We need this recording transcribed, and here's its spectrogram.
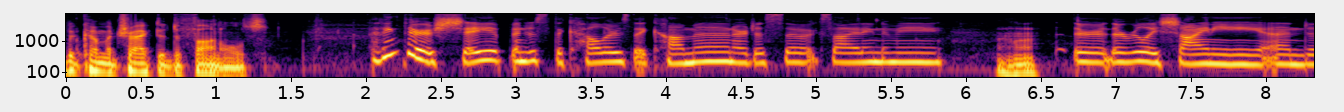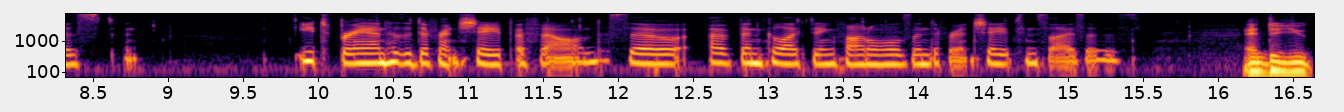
become attracted to funnels? I think their shape and just the colors they come in are just so exciting to me. Uh-huh. They're they're really shiny and just each brand has a different shape I found. So I've been collecting funnels in different shapes and sizes. And do you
